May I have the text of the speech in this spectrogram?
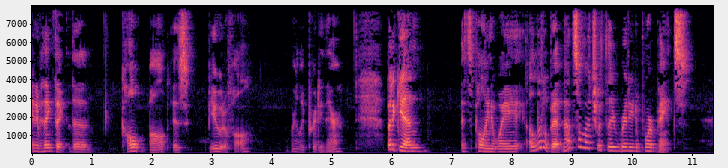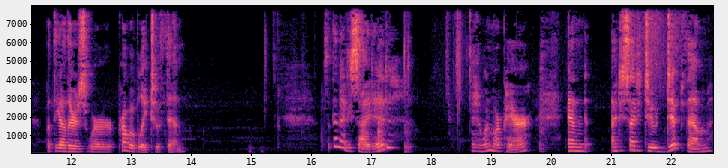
And I think the, the cobalt is beautiful. Really pretty there. But again, it's pulling away a little bit, not so much with the ready to pour paints, but the others were probably too thin. So then I decided, I had one more pair, and I decided to dip them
